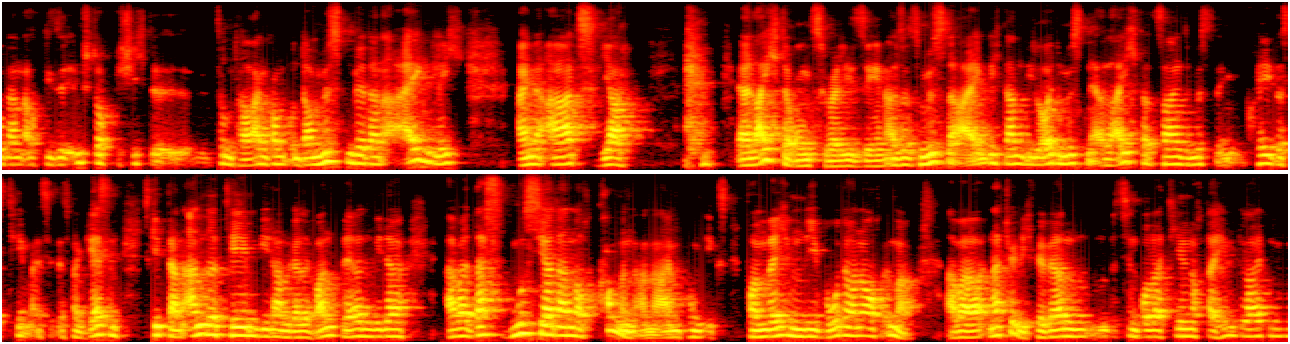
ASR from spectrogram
wo dann auch diese Impfstoffgeschichte äh, zum Tragen kommt. Und da müssten wir dann eigentlich eine Art, ja, Erleichterungsrallye sehen. Also es müsste eigentlich dann, die Leute müssten erleichtert sein, sie müssten denken, okay, das Thema ist jetzt erstmal vergessen. Es gibt dann andere Themen, die dann relevant werden wieder. Aber das muss ja dann noch kommen an einem Punkt X, von welchem Niveau dann auch immer. Aber natürlich, wir werden ein bisschen volatil noch dahin gleiten.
